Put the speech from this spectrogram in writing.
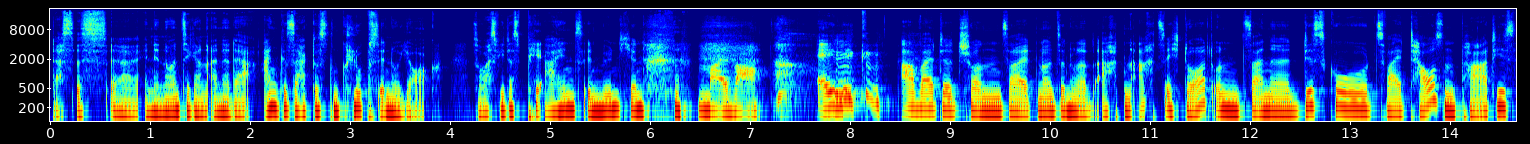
Das ist äh, in den 90ern einer der angesagtesten Clubs in New York. Sowas wie das P1 in München. Mal war. Ehrlich arbeitet schon seit 1988 dort und seine Disco 2000 Partys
